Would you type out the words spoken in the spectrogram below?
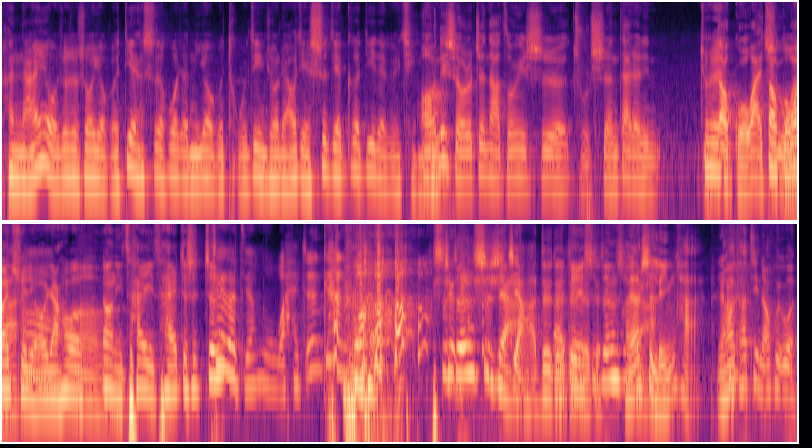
很难有，就是说有个电视或者你有个途径，就了解世界各地的一个情况。哦，那时候的正大综艺是主持人带着你就是到国外去到国外去流，哦然后嗯让你猜一猜这是真这个节目我还真看过，是真是假？假，对哎对对是真是好像是林海。然后他经常会问，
